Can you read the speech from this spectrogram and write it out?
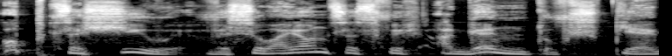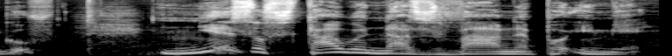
Obce siły wysyłające swych agentów szpiegów nie zostały nazwane po imieniu.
